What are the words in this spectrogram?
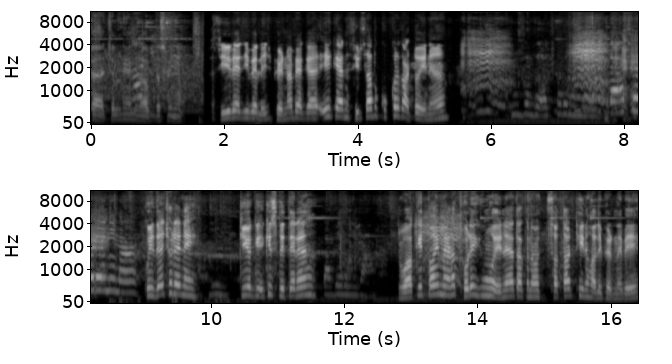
ਚੱਲਣੇ ਜਨਾਬ ਦੱਸਣੇ ਆ ਨਸੀਰ ਹੈ ਜੀ ਵੇਲੇ ਚ ਫੇਰਨਾ ਪਿਆ ਗਿਆ ਇਹ ਕਹਿ ਨਸੀਰ ਸਾਹਿਬ ਕੁੱਕਰ ਘੱਟ ਹੋਏ ਨੇ ਕੋਈ ਦੇ ਛੋੜੇ ਨੇ ਕੀ ਕਿਸ ਦਿੱਤੇ ਨੇ ਵਾਕਈ ਤਾਂ ਹੀ ਮੈਂ ਨਾ ਥੋੜੇ ਕਿਉਂ ਹੋਏ ਨੇ ਤੱਕ ਨਾ 7-8 ਹੀ ਹਾਲੇ ਫਿਰਨੇ ਪਏ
